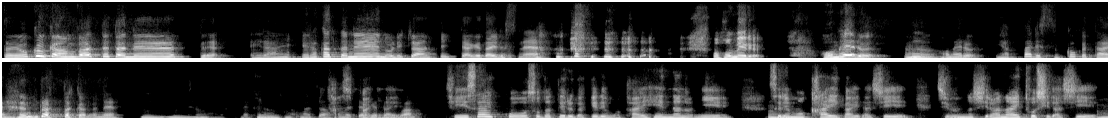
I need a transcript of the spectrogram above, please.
当よく頑張ってたねって。偉い、偉かったね、のりちゃんって言ってあげたいですね。もう褒める。褒める。うん、褒める。やっぱりすっごく大変だったからね。うんうんだから、まずは褒めてあげたいわ。小さい子を育てるだけでも大変なのに、それも海外だし、自分の知らない都市だし、うん、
